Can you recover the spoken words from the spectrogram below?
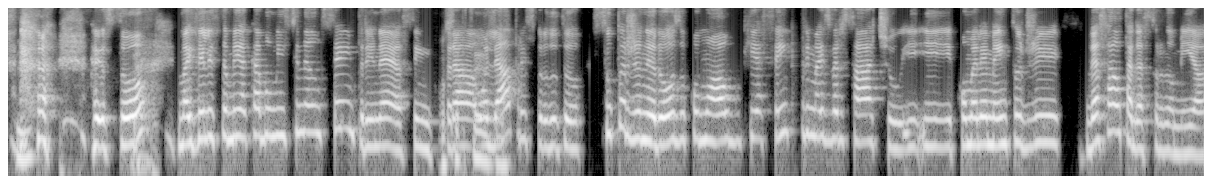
eu sou, mas eles também acabam me ensinando sempre, né, assim, para olhar para esse produto super generoso como algo que é sempre mais versátil e, e como elemento de dessa alta gastronomia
